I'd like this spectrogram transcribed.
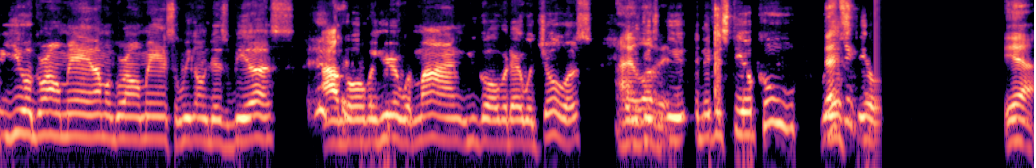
you a grown man. I'm a grown man, so we're gonna just be us. I'll go over here with mine. You go over there with yours. I and love it. and if it's still cool, that's still. Yeah,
